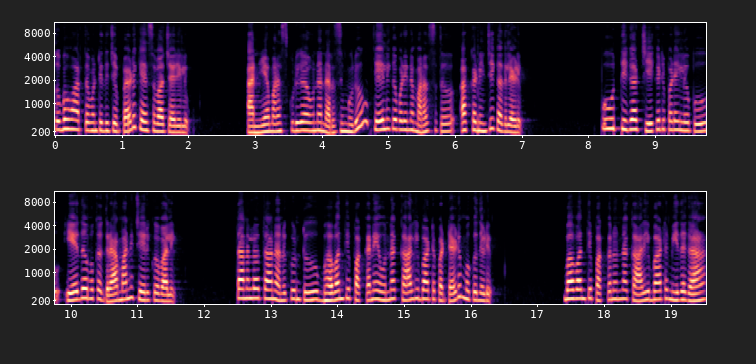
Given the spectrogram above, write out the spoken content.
శుభవార్త వంటిది చెప్పాడు కేశవాచార్యులు. అన్యమనస్కుడిగా ఉన్న నరసింహుడు తేలికపడిన మనస్సుతో అక్కడి నుంచి కదిలాడు. పూర్తిగా చీకటి పడేలోపు ఏదో ఒక గ్రామాన్ని చేరుకోవాలి. తనలో తాను అనుకుంటూ భవంతి పక్కనే ఉన్న కాలిబాట పట్టాడు ముకుందుడు. భవంతి పక్కనున్న కాలిబాట మీదుగా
